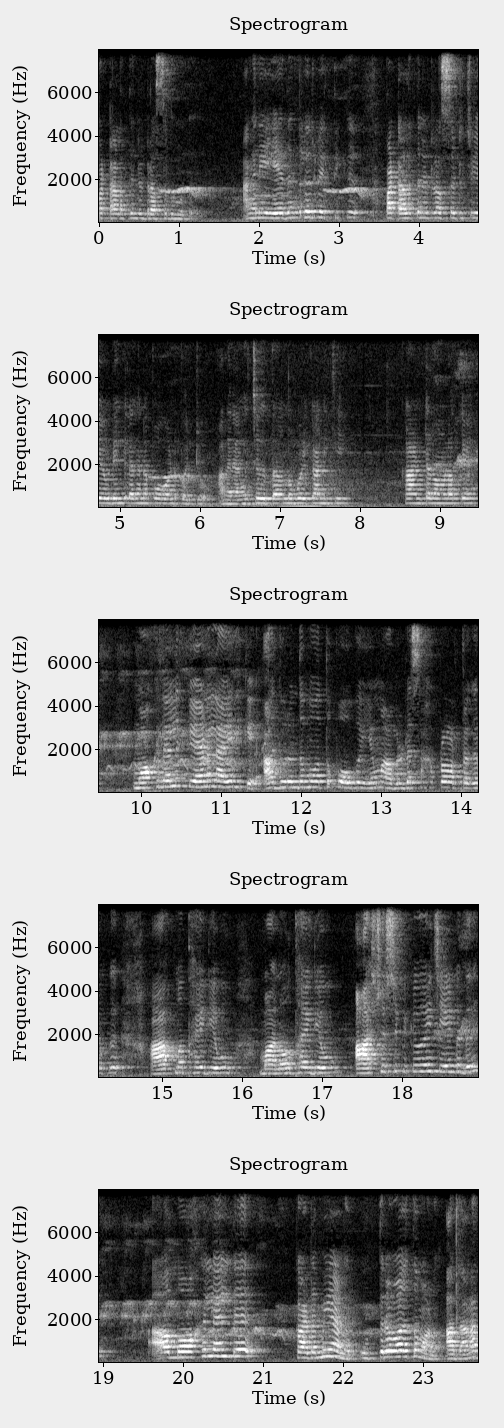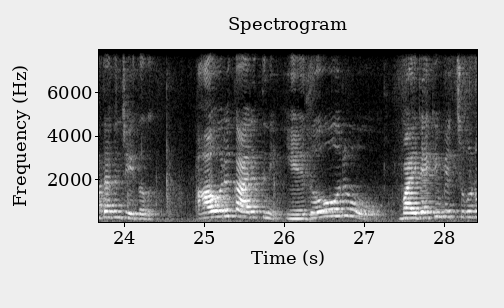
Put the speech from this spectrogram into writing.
പട്ടാളത്തിന്റെ ഡ്രസ്സ് ഇടുന്നത്? അങ്ങനെ ഏതെങ്കിലും ഒരു വ്യക്തിക്ക് പട്ടാളത്തിന്റെ ഡ്രസ്സ് ഇട്ടിട്ട് എവിടെയെങ്കിലും അങ്ങനെ പോകാണ്ട് പറ്റുമോ? അങ്ങനെ അങ്ങ് ചെറുത്താന്ന് പോയി കാണിക്ക്. കാണിട്ട് നമ്മളൊക്കെ മോഹൻലാൽ കേണലായിരിക്കെ. ആ ദുരന്തമുഖത്ത് പോവുകയും അവരുടെ സഹപ്രവർത്തകർക്ക് ആത്മധൈര്യവും മനോധൈര്യവും ആശ്വസിപ്പിക്കുകയും ചെയ്യേണ്ടത് മോഹൻലാലിന്റെ കടമയാണ് ഉത്തരവാദിത്തമാണ് അതാണ് അദ്ദേഹം ചെയ്തത്. ആ ഒരു കാര്യത്തിന് ഏതോ ഒരു വൈരാഗ്യം വെച്ചുകൊണ്ട്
